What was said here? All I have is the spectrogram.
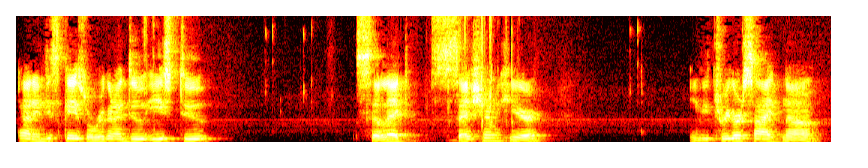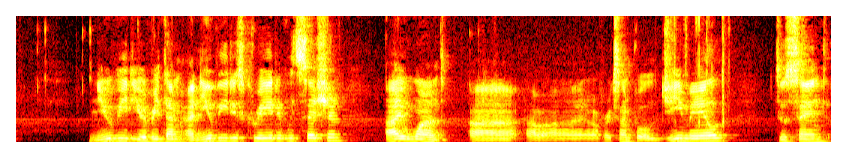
And in this case, what we're going to do is to select Sezion here in the trigger site now, new video, every time a new video is created with Sezion, I want, uh, uh, for example, Gmail to send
